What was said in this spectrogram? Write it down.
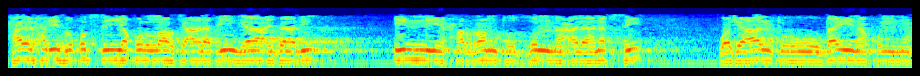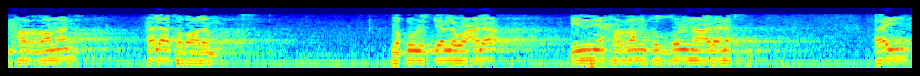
هذا الحديث القدسي يقول الله تعالى فيه يا عبادي إني حرمت الظلم على نفسي وجعلته بينكم محرما فلا تظالموا. يقول جل وعلا إني حرمت الظلم على نفسي. أي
